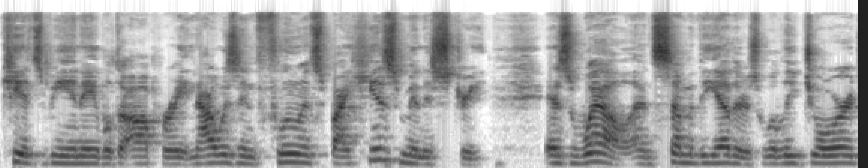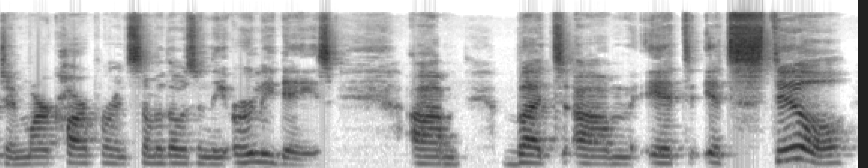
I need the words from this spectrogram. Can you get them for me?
kids being able to operate. And I was influenced by his ministry as well, and some of the others, Willie George and Mark Harper, and some of those in the early days. Um, but um, it it's still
